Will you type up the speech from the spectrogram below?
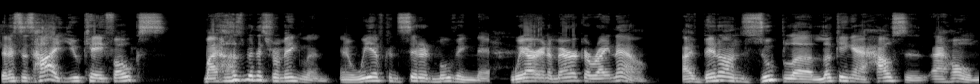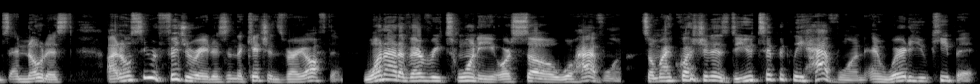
Then it says, Hi, UK folks. My husband is from England, and we have considered moving there. We are in America right now. I've been on Zoopla looking at houses, at homes, and noticed I don't see refrigerators in the kitchens very often. One out of every 20 or so will have one. So my question is, do you typically have one, and where do you keep it?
